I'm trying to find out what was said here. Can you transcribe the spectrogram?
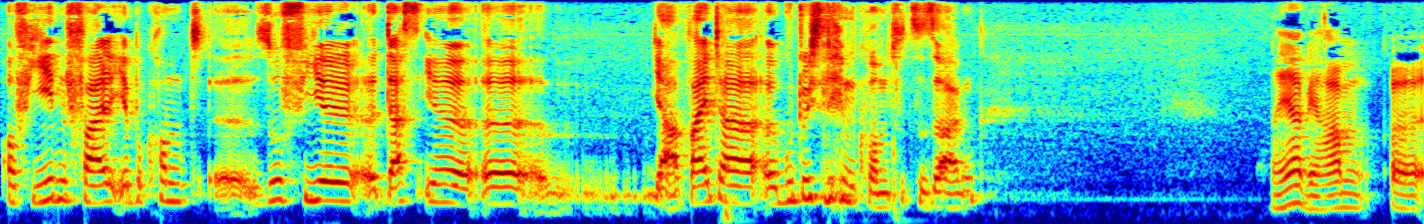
auf jeden Fall. Ihr bekommt so viel, dass ihr äh, ja weiter gut durchs Leben kommt, sozusagen. Naja, wir haben äh,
